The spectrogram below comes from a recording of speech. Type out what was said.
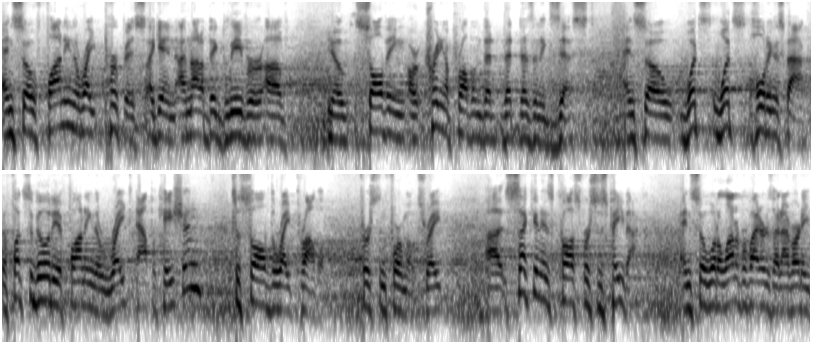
And so finding the right purpose, again, I'm not a big believer of, you know, solving or creating a problem that, that doesn't exist. And so what's what's holding us back? The flexibility of finding the right application to solve the right problem, first and foremost, right? Uh, second is cost versus payback. And so, what a lot of providers, and I've already,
